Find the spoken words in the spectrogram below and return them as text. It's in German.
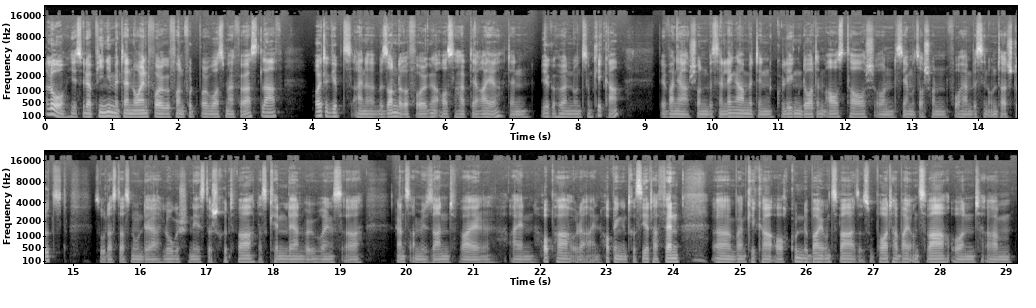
Hallo, hier ist wieder Pini mit der neuen Folge von Football Was My First Love. Heute gibt es eine besondere Folge außerhalb der Reihe, denn wir gehören nun zum Kicker. Wir waren ja schon ein bisschen länger mit den Kollegen dort im Austausch und sie haben uns auch schon vorher ein bisschen unterstützt, sodass das nun der logische nächste Schritt war. Das Kennenlernen war übrigens äh, ganz amüsant, weil ein Hopper oder ein Hopping-interessierter Fan äh, beim Kicker auch Kunde bei uns war, also Supporter bei uns war. Und ähm,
